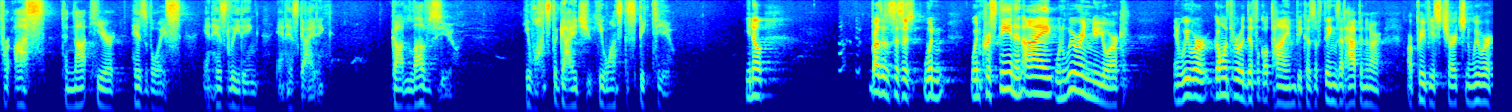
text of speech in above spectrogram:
for us to not hear his voice and his leading and his guiding. God loves you. He wants to guide you, he wants to speak to you. You know, brothers and sisters, when, when Christine and I, when we were in New York and we were going through a difficult time because of things that happened in our, our previous church, and we were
